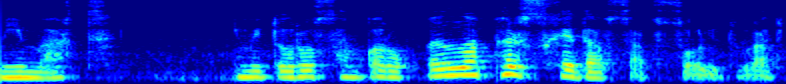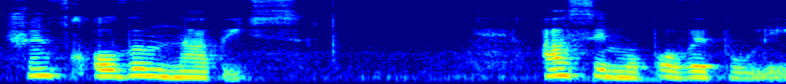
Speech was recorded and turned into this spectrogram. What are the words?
მიმართ. იმიტომ რომ სამყარო ყველაფერს ხედავს აბსოლუტურად, ჩვენს ყოველ ნაბიჯს. ასე მოპოვებული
